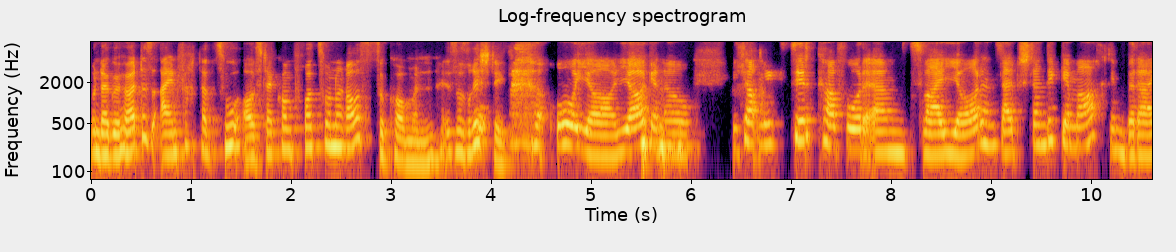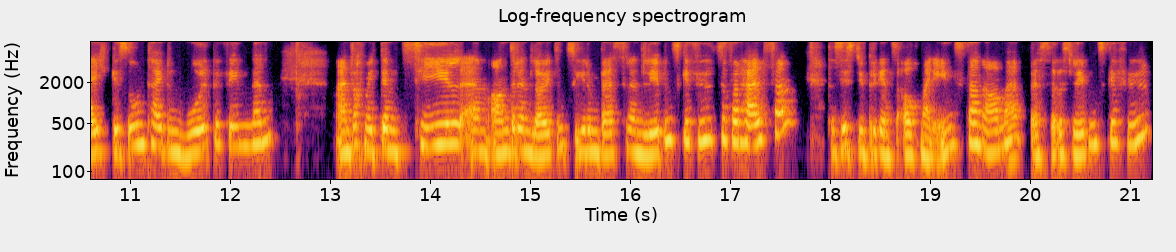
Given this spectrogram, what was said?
Und da gehört es einfach dazu, aus der Komfortzone rauszukommen. Ist es richtig? Oh, oh ja, ja, genau. ich habe mich circa vor ähm, zwei Jahren selbstständig gemacht im Bereich Gesundheit und Wohlbefinden einfach mit dem Ziel, ähm, anderen Leuten zu ihrem besseren Lebensgefühl zu verhelfen. Das ist übrigens auch mein Insta-Name, besseres Lebensgefühl.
